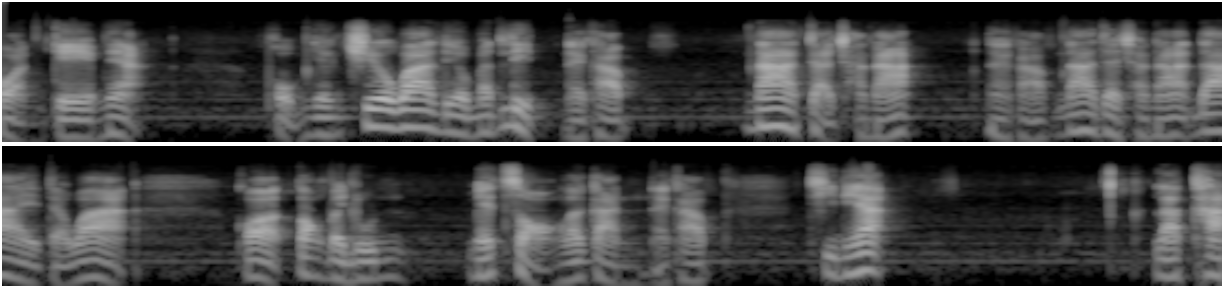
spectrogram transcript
ก่อนเกมเนี่ย ผมยังเชื่อว่าเรียวมัดริดนะครับ น่าจะชนะ นะครับ น่าจะชนะได้แต่ว่าก็ต้องไปลุ้นเม็ดสองแล้วกันนะครับ ทีเนี้ยราคา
